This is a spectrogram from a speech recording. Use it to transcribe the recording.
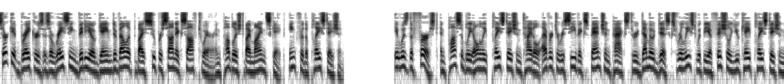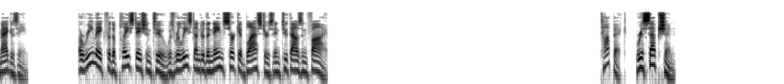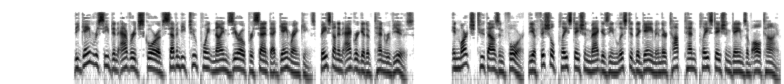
Circuit Breakers is a racing video game developed by Supersonic Software and published by Mindscape, Inc. for the PlayStation. It was the first and possibly only PlayStation title ever to receive expansion packs through demo discs released with the official UK PlayStation magazine. A remake for the PlayStation 2 was released under the name Circuit Blasters in 2005. Reception The game received an average score of 72.90% at GameRankings, based on an aggregate of 10 reviews. In March 2004, the official PlayStation magazine listed the game in their top 10 PlayStation games of all time.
